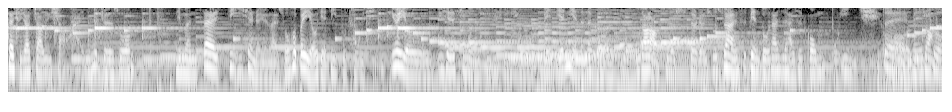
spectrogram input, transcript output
在学校教育小孩，你会觉得说，你们在第一线人员来说，会不会有点力不从心？因为有一些新闻的数据就是说，每年年的那个就是辅导老师的的人数虽然是变多，但是还是供不应求对的状况。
